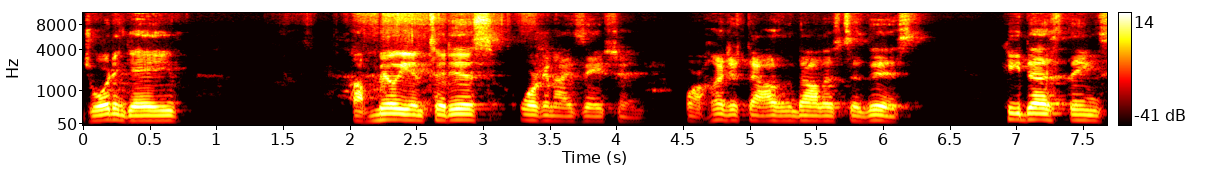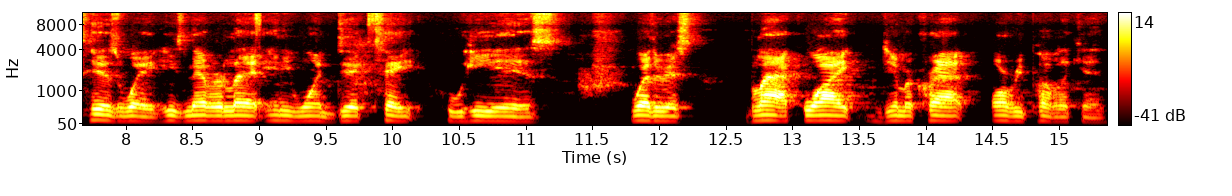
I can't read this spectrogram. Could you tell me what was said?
Jordan gave a million to this organization or a hundred thousand dollars to this. He does things his way. He's never let anyone dictate who he is, whether it's black, white, Democrat, or Republican.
